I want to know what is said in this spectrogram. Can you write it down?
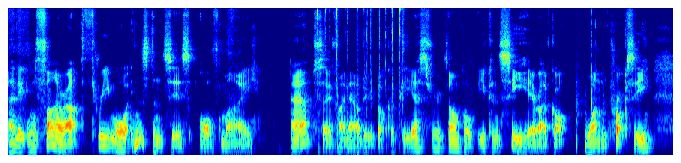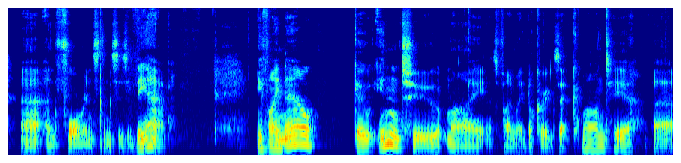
and it will fire up three more instances of my app. So if I now do docker ps, for example, you can see here I've got one proxy uh, and four instances of the app. If I now go into my, let's find my docker exec command here uh,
